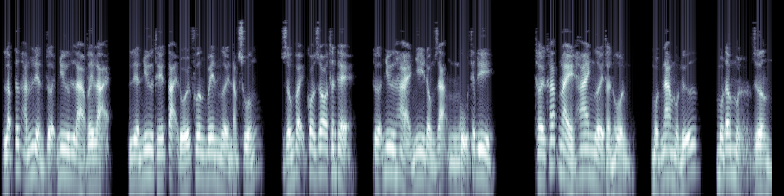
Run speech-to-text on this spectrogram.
Lập tức hắn liền tựa như là vây lại, liền như thế tại đối phương bên người nằm xuống giống vậy co do thân thể, tựa như hải nhi đồng dạng ngủ thiết đi. Thời khắc này hai người thần hồn, một nam một nữ, một âm một dương,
